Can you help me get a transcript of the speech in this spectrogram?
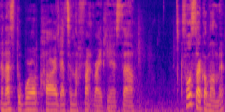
And that's the world card that's in the front right here. So full circle moment.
